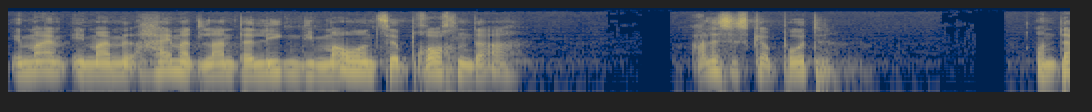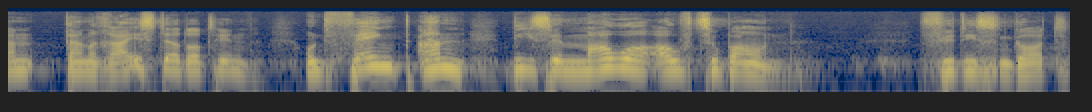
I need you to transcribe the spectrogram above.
in meinem, in meinem Heimatland, da liegen die Mauern zerbrochen da. Alles ist kaputt. Und dann, dann reist er dorthin und fängt an, diese Mauer aufzubauen für diesen Gott.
